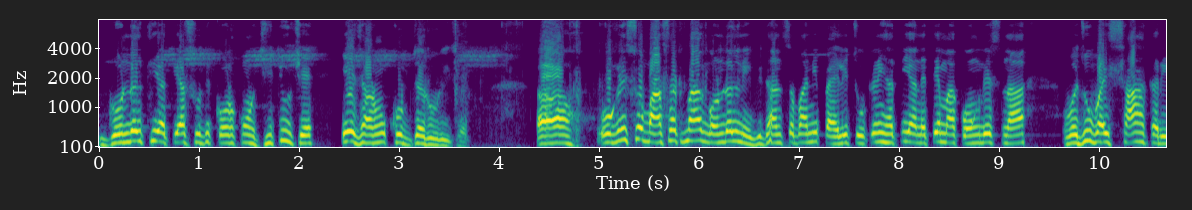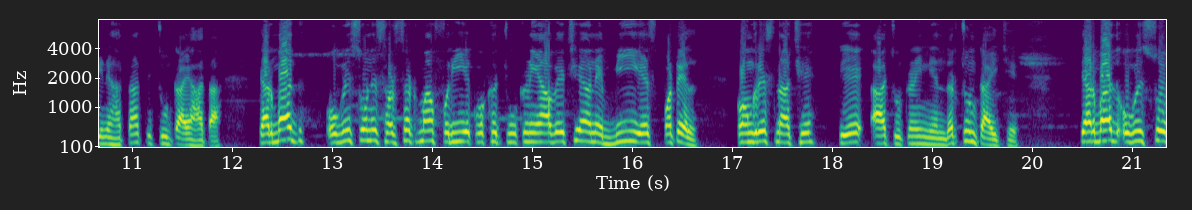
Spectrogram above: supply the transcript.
ગોંડલથી અત્યાર સુધી કોણ કોણ જીત્યું છે એ જાણવું ખૂબ જરૂરી છે. ઓગણીસો બાસઠમાં ગોંડલની વિધાનસભાની પહેલી ચૂંટણી હતી અને તેમાં કોંગ્રેસના વજુભાઈ શાહ કરીને હતા. તે ચૂંટાયા હતા. ત્યારબાદ ઓગણીસો ને સડસઠમાં ફરી એક વખત ચૂંટણી આવે છે અને બી એસ પટેલ કોંગ્રેસના છે તે આ ચૂંટણીની અંદર ચૂંટાય છે. ત્યારબાદ ઓગણીસો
